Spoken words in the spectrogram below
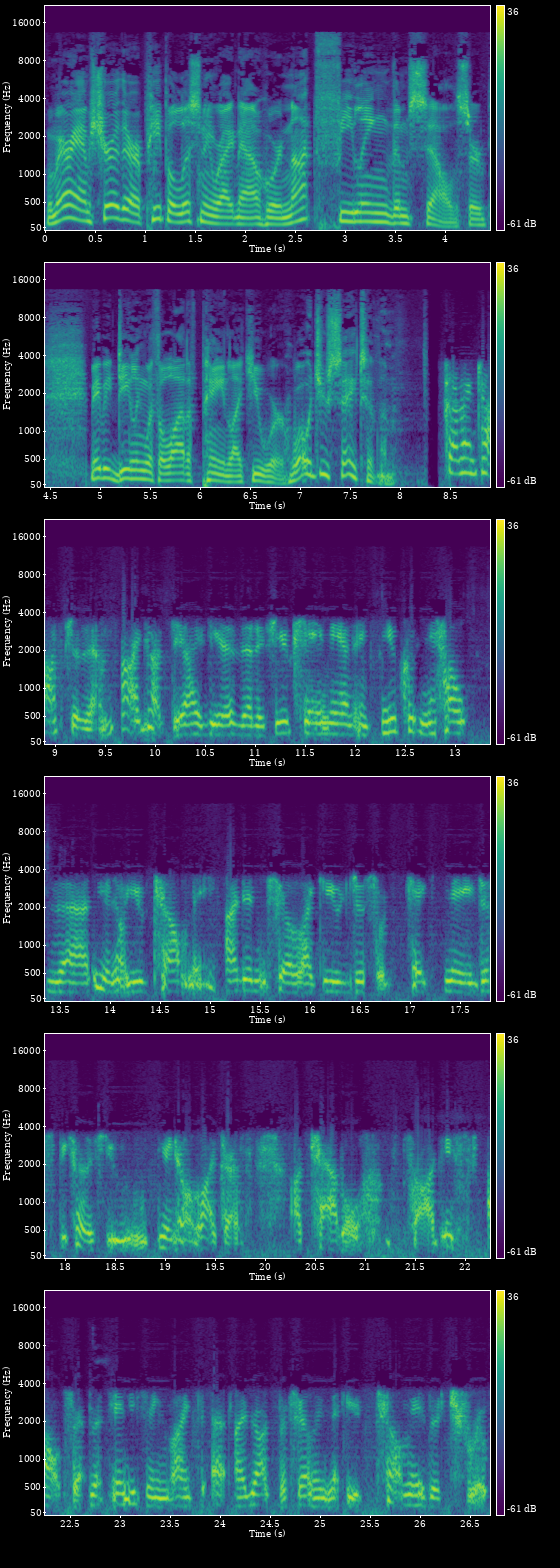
Well, Mary, I'm sure there are people listening right now who are not feeling themselves or maybe dealing with a lot of pain like you were. What would you say to them? Come and talk to them. I got the idea that if you came in and you couldn't help that, you know, you tell me. I didn't feel like you just would take me just because you, you know, like a, a cattle prodding outfit, or anything like that. I got the feeling that you tell me the truth.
